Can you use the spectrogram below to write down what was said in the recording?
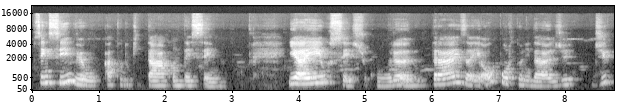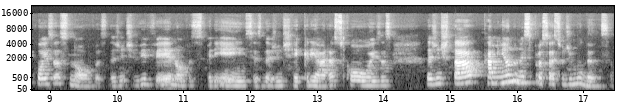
sensível a tudo que está acontecendo. E aí o sexto com Urano traz aí a oportunidade de coisas novas, da gente viver novas experiências, da gente recriar as coisas, da gente estar tá caminhando nesse processo de mudança.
